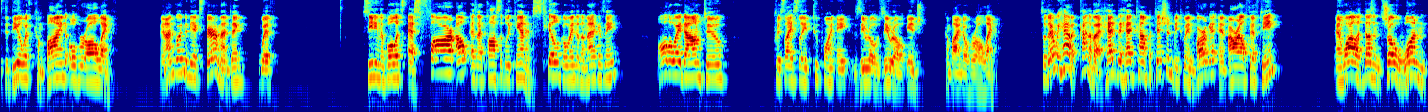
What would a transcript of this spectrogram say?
is to deal with combined overall length. And I'm going to be experimenting with seating the bullets as far out as I possibly can and still go into the magazine, all the way down to precisely 2.800 inch combined overall length. So there we have it, kind of a head-to-head -head competition between Varget and RL15. And while it doesn't show one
